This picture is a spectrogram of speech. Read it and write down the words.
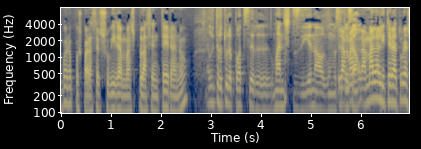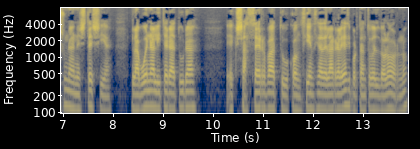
bueno, pues para hacer su vida más placentera, ¿no? La literatura puede ser una anestesia en alguna situación. la mala literatura es una anestesia. La buena literatura exacerba tu conciencia de la realidad y por tanto del dolor, ¿no?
